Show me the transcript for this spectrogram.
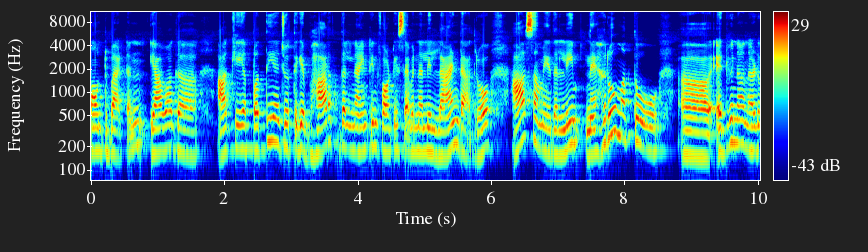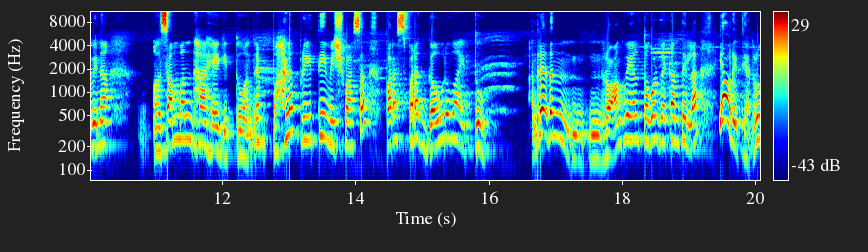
ಮೌಂಟ್ ಬ್ಯಾಟನ್ ಯಾವಾಗ ಆಕೆಯ ಪತಿಯ ಜೊತೆಗೆ ಭಾರತದಲ್ಲಿ ನೈನ್ಟೀನ್ ಫಾರ್ಟಿ ಸೆವೆನಲ್ಲಿ ಲ್ಯಾಂಡ್ ಆದರೋ, ಆ ಸಮಯದಲ್ಲಿ ನೆಹರು ಮತ್ತು ಎಡ್ವಿನಾ ನಡುವಿನ ಸಂಬಂಧ ಹೇಗಿತ್ತು ಅಂದರೆ ಬಹಳ ಪ್ರೀತಿ, ವಿಶ್ವಾಸ, ಪರಸ್ಪರ ಗೌರವ ಇತ್ತು. ಅಂದರೆ ಅದನ್ನು ರಾಂಗ್ ವೇಯಲ್ಲಿ ತೊಗೊಳ್ಬೇಕಂತಿಲ್ಲ, ಯಾವ ರೀತಿ ಆದರೂ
